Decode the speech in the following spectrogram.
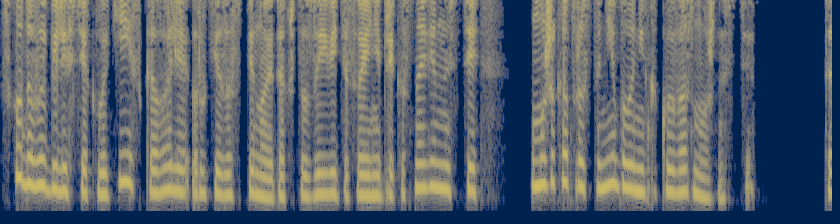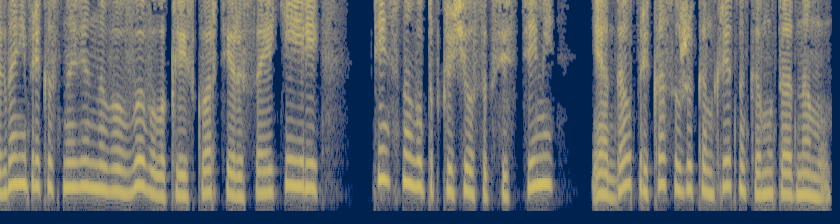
сходу выбили все клыки и сковали руки за спиной, так что заявить о своей неприкосновенности у мужика просто не было никакой возможности. Когда неприкосновенного выволокли из квартиры Саякейри, тень снова подключился к системе, и отдал приказ уже конкретно кому-то одному.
